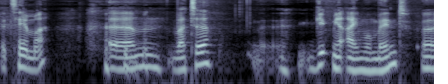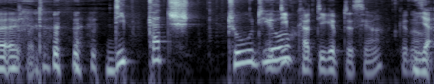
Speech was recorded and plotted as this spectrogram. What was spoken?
Erzähl mal. ähm, warte, äh, gib mir einen Moment. Äh, warte. Deep Cut Studio. Deep Cut, die gibt es, ja. Genau. Ja,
